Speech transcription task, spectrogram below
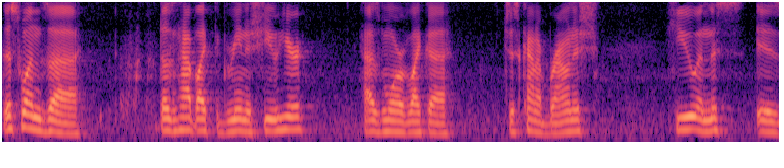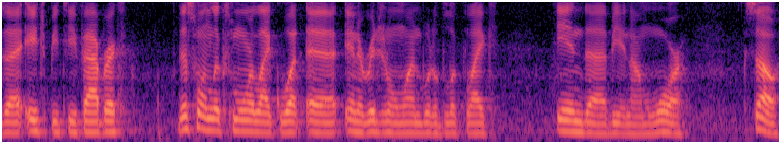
this one's uh, doesn't have like the greenish hue here. Has more of like a just kind of brownish hue, and this is a HBT fabric. This one looks more like what a, uh, an original one would have looked like in the Vietnam War. So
